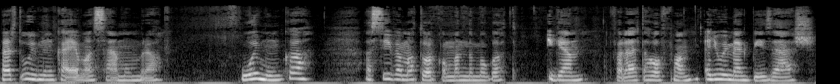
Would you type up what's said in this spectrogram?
mert új munkája van számomra. Új munka? A szívem a torkomban dobogott. Igen, felelte Hoffman, egy új megbízás.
